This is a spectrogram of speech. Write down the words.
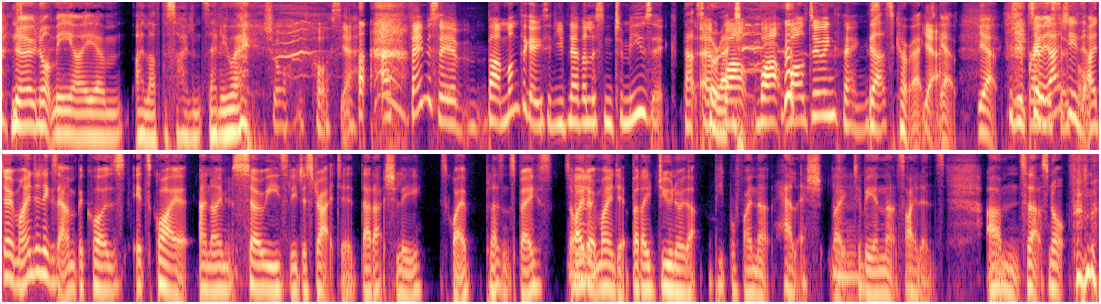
no, not me. I um I love the silence anyway. Sure, of course, yeah. Uh, famously, about a month ago, you said you'd never listened to music. That's uh, correct. While, while, while doing things. That's correct. Yeah. Yeah, yeah. So is so actually. I don't mind an exam because it's quiet and I'm so easily distracted that actually it's quite a pleasant space. So Mm. I don't mind it, but I do know that people find that hellish, like to be in that silence. Um, so that's not from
